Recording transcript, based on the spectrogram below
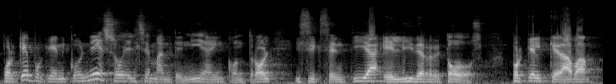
¿Por qué? Porque con eso él se mantenía en control y se sentía el líder de todos, porque él quedaba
